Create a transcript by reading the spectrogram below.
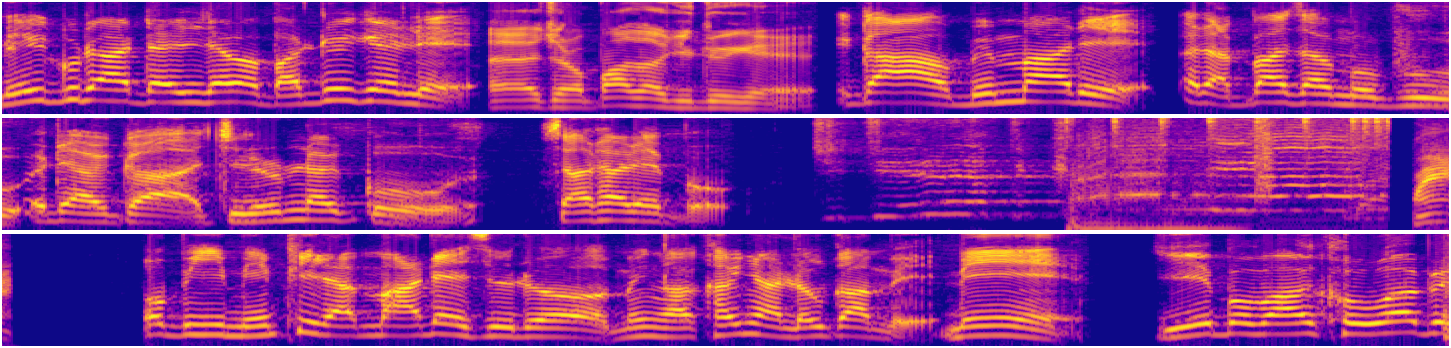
မေကူရာတိုင်လာဘာတွေ့ခဲ့လဲအဲကျွန်တော်ပါစားယူတွေ့ခဲ့အကောင်မင်းမတဲ့အဲ့ဒါပါစားမဟုတ်ဘူးအဲ့ဒါကကျွန်တော်လက်ကိုစားထားတဲ့ပုံဟုတ်ပြီမင်းဖြစ်လာမာတဲ့ဆိုတော့မင်းငါခိုင်းတာလောက်ကမယ်မင်းရေပေါ်ပါခုံရပဲ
